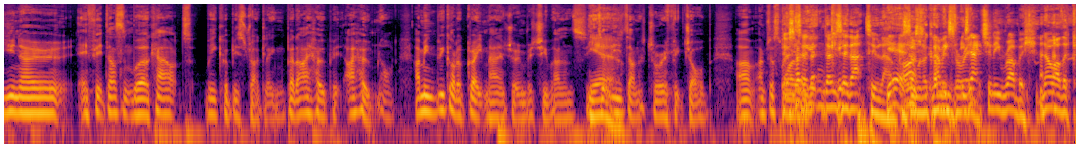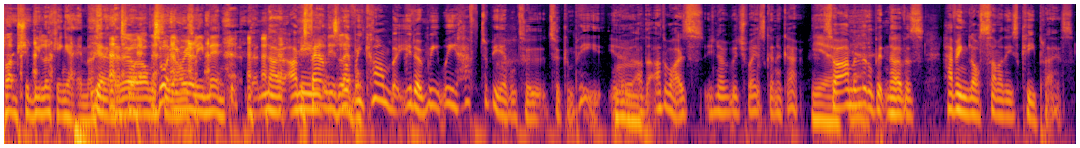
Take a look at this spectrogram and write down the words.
You know, if it doesn't work out, we could be struggling. But I hope it. I hope not. I mean, we got a great manager in Richie Wellens. He's, Yeah. he's done a terrific job. Um, I'm just Don't say that- don't say that too loud. Yeah, someone will no, come he's, he's actually rubbish. No other club should be looking at him. I Yeah, that's, what, that's what he really meant. no, I mean, He's found his look, level. we can't. But you know, we, we have to be able to to compete. You know, Oth- otherwise, you know, which way it's going to go. Yeah. so I'm a little bit nervous having lost some of these key players.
